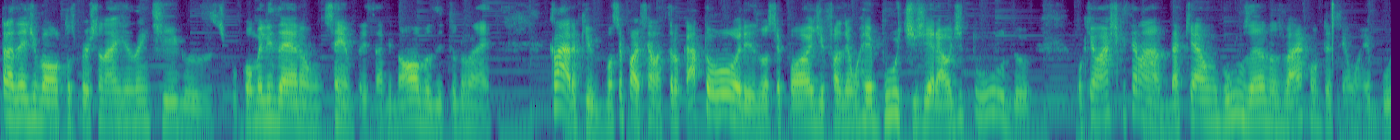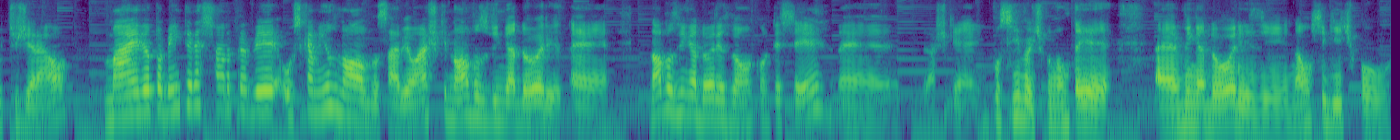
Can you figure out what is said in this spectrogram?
trazer de volta os personagens antigos, tipo, como eles eram sempre, sabe? Novos e tudo mais. Claro que você pode, sei lá, trocar atores, você pode fazer um reboot geral de tudo. O que eu acho que, sei lá, daqui a alguns anos vai acontecer um reboot geral. Mas eu tô bem interessado pra ver os caminhos novos, sabe? Eu acho que novos Vingadores. É, novos Vingadores vão acontecer. É, acho que é impossível, tipo, não ter é, Vingadores e não seguir, tipo,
